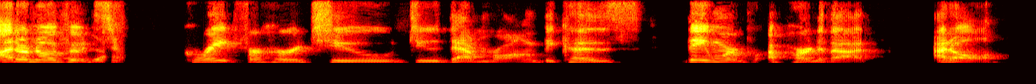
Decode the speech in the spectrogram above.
I don't know if it's great for her to do them wrong because they weren't a part of that at all.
